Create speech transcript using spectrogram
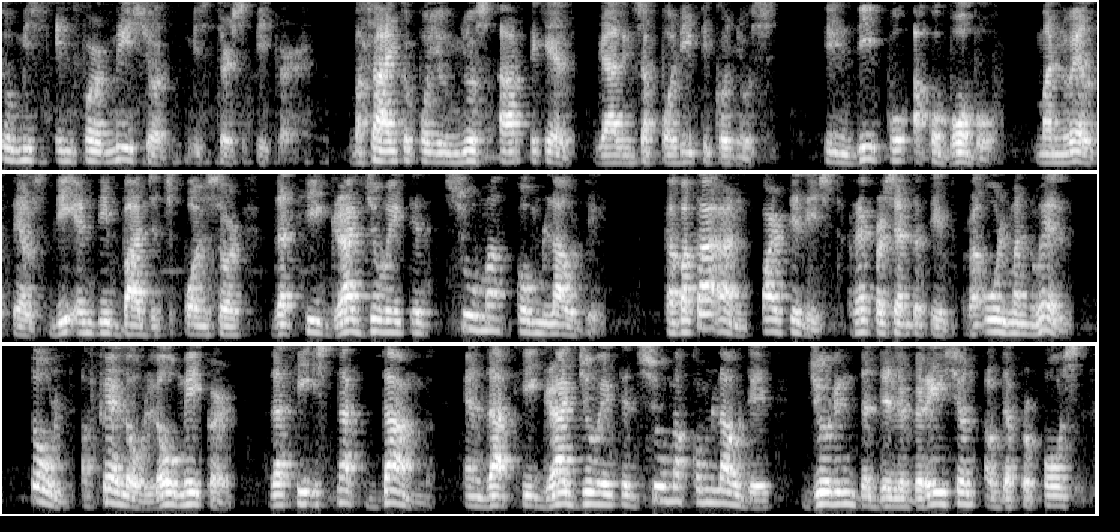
to misinformation, Mr. Speaker. Basahin ko po yung news article galing sa Politico News. Hindi po ako bobo. Manuel tells DND budget sponsor that he graduated summa cum laude. Kabataan Party List Representative Raul Manuel told a fellow lawmaker that he is not dumb and that he graduated summa cum laude during the deliberation of the proposed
